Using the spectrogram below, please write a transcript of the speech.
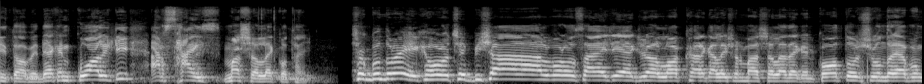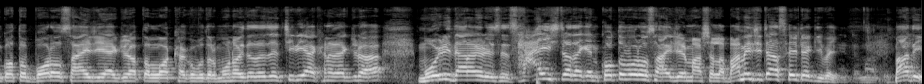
নিতে হবে। দেখেন কোয়ালিটি আর সাইজ মার্শাল্লাহ কোথায়। দর্শক বন্ধুরা এই খবর হচ্ছে বিশাল বড় সাইজে একজোড়া লক্ষার কালেকশন মার্শাল্লাহ দেখেন কত সুন্দর এবং কত বড় সাইজে একজোড়া আপনার লক্ষা কবুতর। মনে হইতেছে যে চিড়িয়াখানার একজোড়া ময়ূরী দাঁড়ায় রয়েছে। সাইজটা দেখেন কত বড় সাইজের মার্শাল্লাহ বামে যেটা আছে এটা কি ভাই? মাদি। বাদি।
